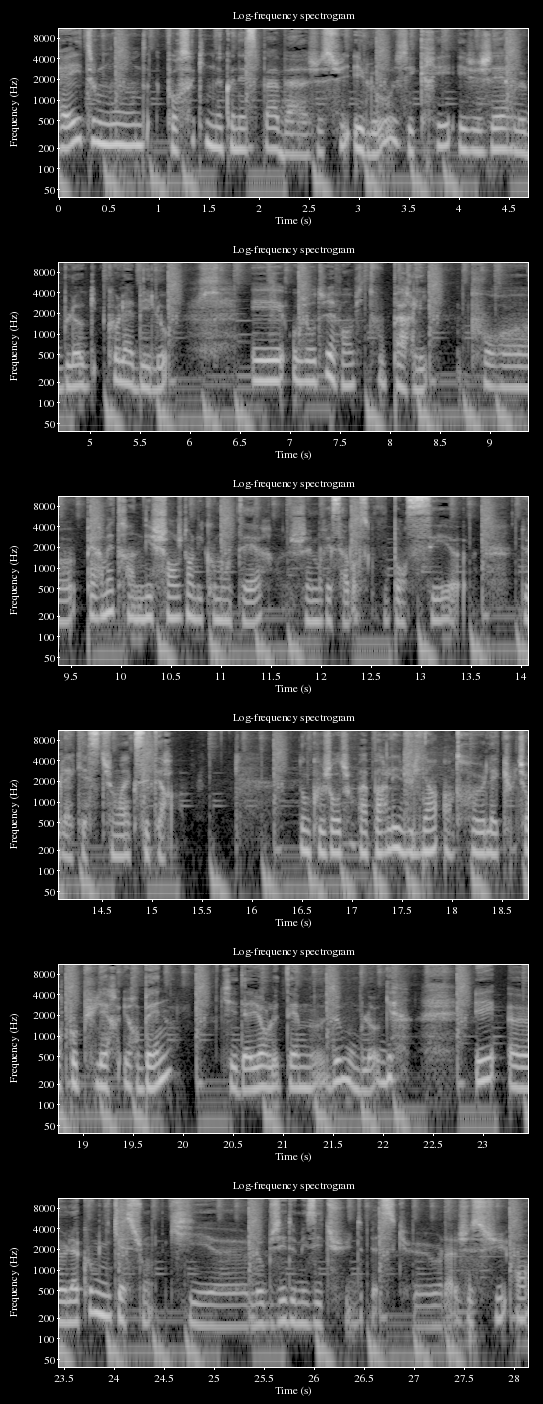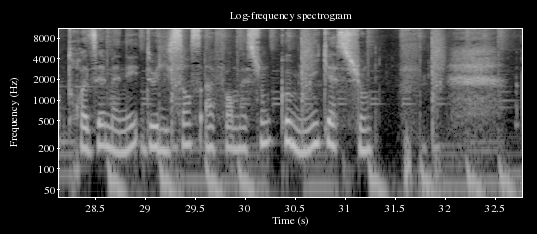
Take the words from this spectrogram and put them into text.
Hey tout le monde Pour ceux qui ne me connaissent pas, bah, je suis Hello, j'ai créé et je gère le blog Collabello. Et aujourd'hui j'avais envie de vous parler pour euh, permettre un échange dans les commentaires. J'aimerais savoir ce que vous pensez euh, de la question, etc. Donc aujourd'hui on va parler du lien entre la culture populaire urbaine, qui est d'ailleurs le thème de mon blog, et euh, la communication, qui est euh, l'objet de mes études, parce que voilà, je suis en troisième année de licence information communication.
